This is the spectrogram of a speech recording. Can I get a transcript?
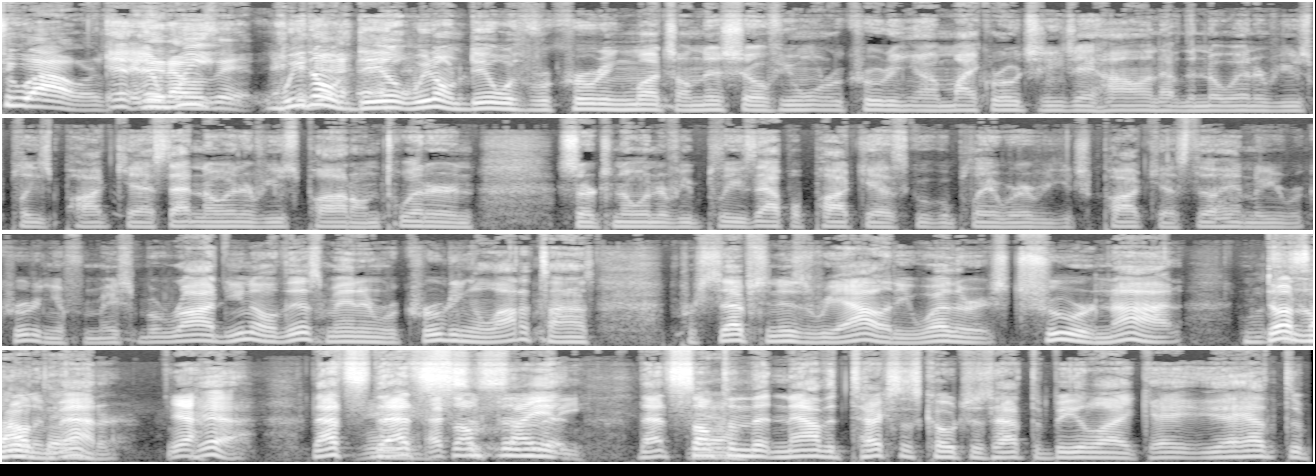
two hours, and, and, then that we, was it. we don't deal we don't deal with recruiting much on this show. If you want recruiting, uh, Mike Roach and EJ Holland have the No Interviews Please podcast at No Interviews Pod on Twitter and search No Interview Please Apple Podcast, Google Play, wherever you get your podcast. They'll handle your recruiting information. But Rod, you know this man in recruiting. A lot of times, perception is reality. Whether it's true or not doesn't really matter. Yeah. yeah. That's that's, That's something society. that that's something that now the Texas coaches have to be like, hey, they have to.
